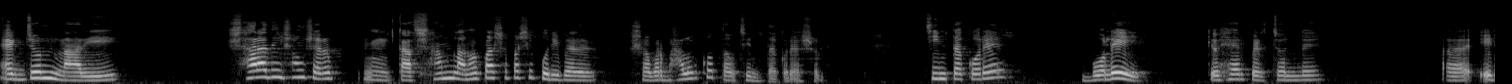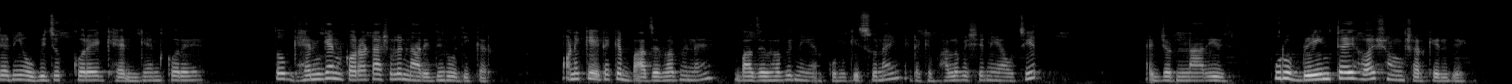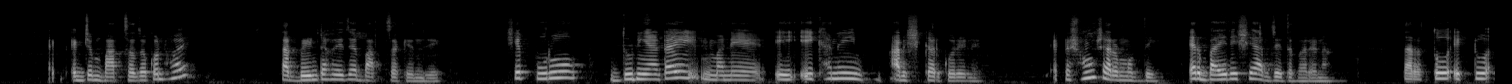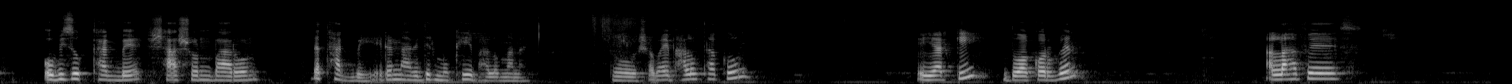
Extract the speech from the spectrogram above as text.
একজন নারী সারাদিন সংসারের কাজ সামলানোর পাশাপাশি পরিবারের সবার ভালোর কথাও চিন্তা করে আসলে। চিন্তা করে বলেই কেউ হেরফের চললে এটা নিয়ে অভিযোগ করে, ঘ্যান ঘ্যান করে। তো ঘ্যান ঘ্যান করাটা আসলে নারীদের অধিকার। অনেকে এটাকে বাজেভাবে নেয়, বাজেভাবে নেওয়ার কোনো কিছু নাই, এটাকে ভালোবেসে নেওয়া উচিত। একজন নারীর পুরো ব্রেনটাই হয় সংসার কেন্দ্রিক। একজন বাচ্চা যখন হয়, তার ব্রেনটা হয়ে যায় বাচ্চা কেন্দ্রিক। সে পুরো দুনিয়াটাই মানে এই, এইখানেই আবিষ্কার করে নেয়। একটা সংসারের মধ্যেই, এর বাইরে সে আর যেতে পারে না। তার তো একটু অভিযোগ থাকবে, শাসন, বারণ, এটা থাকবেই, এটা নারীদের মুখেই ভালো মানায়। তো সবাই ভালো থাকুন, এই আর কি, দোয়া করবেন। আল্লাহ হাফেজ।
